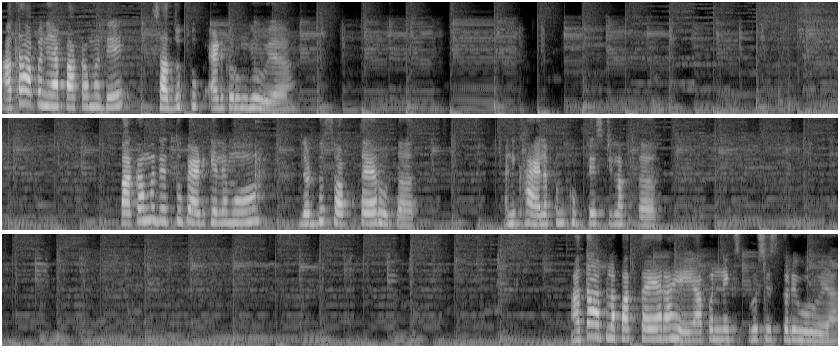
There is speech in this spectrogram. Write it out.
आता आपण या पाकामध्ये साजूक तूप ऍड करून घेऊया. पाकामध्ये तूप ऍड केल्यामुळं लड्डू सॉफ्ट तयार होतात. आणि खायला पण खूप टेस्टी लागतात. आता आपला पाक तयार आहे. आपण नेक्स्ट प्रोसेसकडे वळूया.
